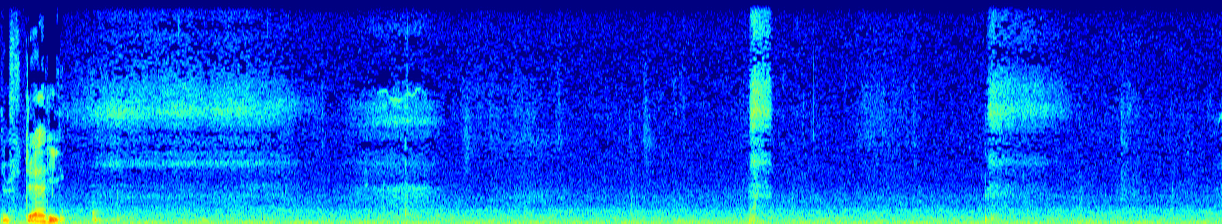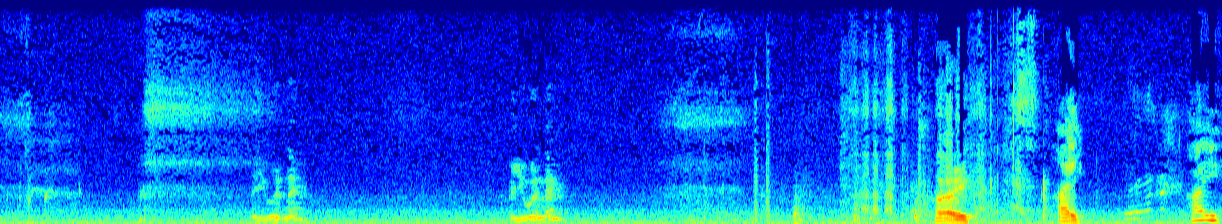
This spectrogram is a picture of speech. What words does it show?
There's Daddy. You in there? Are you in there? Hi. Hi. Hi.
